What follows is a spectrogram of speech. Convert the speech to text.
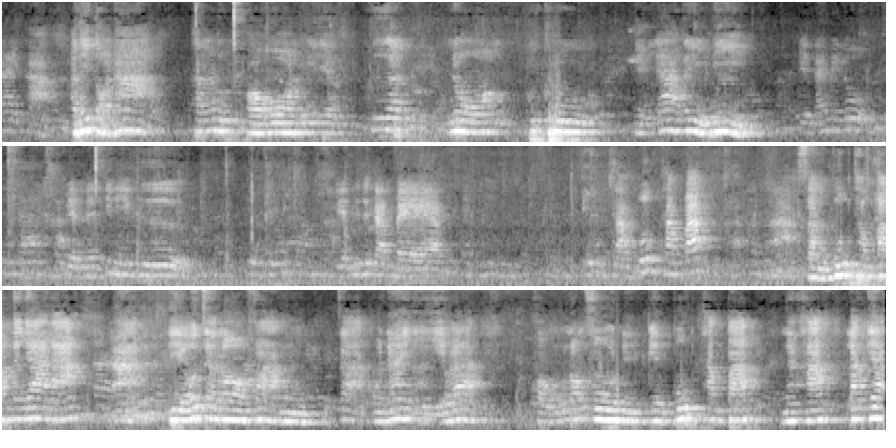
ได้ค่ะ อันนี้ต่อหน้าทั้งลูกพอโรงเรียนเพื่อนน้องคุณครูเนี่ยย่าก็อยู่นี่ เปลี่ยนได้ไหมลูกได้ค่ะเปลี่ยนในที่นี้คือเปลี่ยนพฤติกรรมแบบสั่งปุ๊บทำปั๊บอ่าสั่งปุ๊บทำปั๊บนะย่านะอ่าเดี๋ยวจะรอฟังจากหัวหน้าอีว่า ของน้องฟูนเนี่ยเปลี่ยนปุ๊บทำปั๊บนะคะ รักย่า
